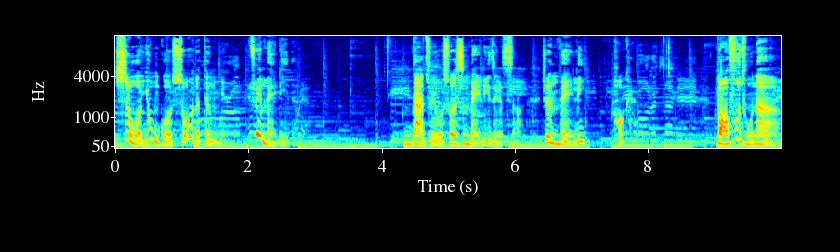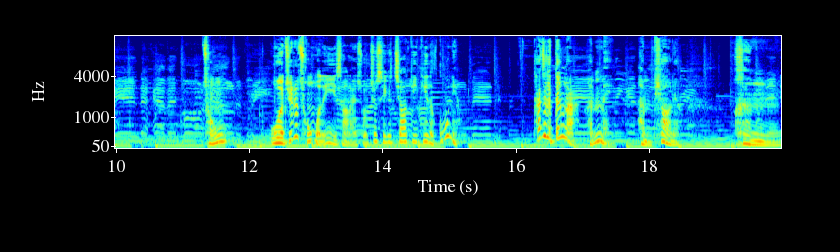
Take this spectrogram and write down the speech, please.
是我用过所有的灯里面最美丽的。大家注意，我说的是“美丽”这个词啊，就是美丽、好看。保护图呢，从我觉得从我的意义上来说，就是一个娇滴滴的姑娘。它这个灯啊，很美，很漂亮，很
